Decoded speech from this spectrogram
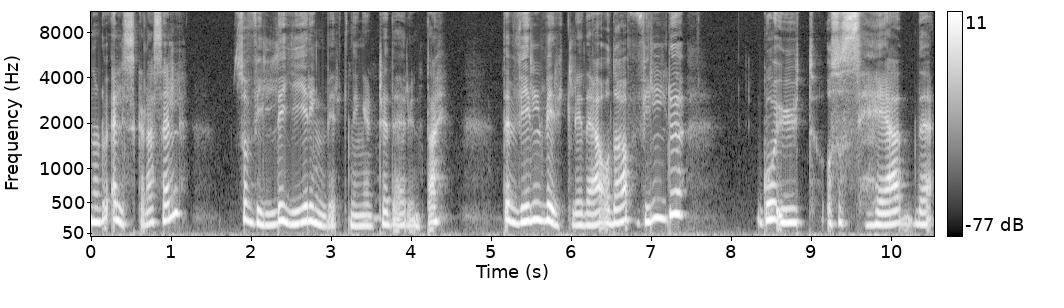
når du elsker deg selv, så vil det gi ringvirkninger til det rundt deg. Det vil virkelig det, og da vil du gå ut og så se det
